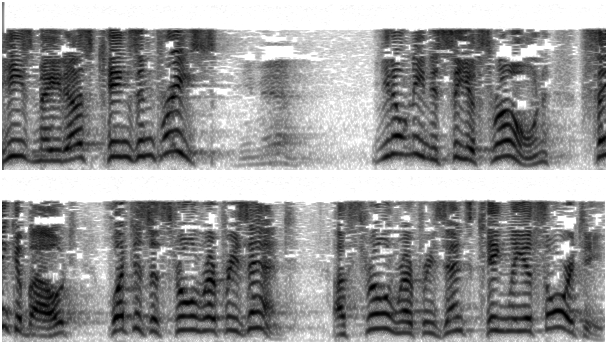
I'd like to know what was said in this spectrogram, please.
He's made us kings and priests. Amen. You don't need to see a throne. Think about what does a throne represent? A throne represents kingly authority.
